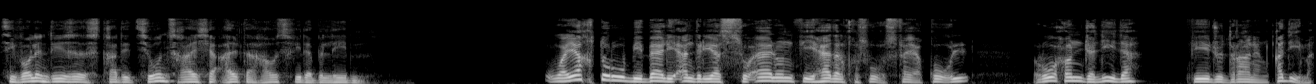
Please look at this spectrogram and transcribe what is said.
Sie wollen dieses traditionsreiche alte Haus wieder beleben. ويخطر ببال أندرياس سؤال في هذا الخصوص فيقول روح جديدة في جدران قديمة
